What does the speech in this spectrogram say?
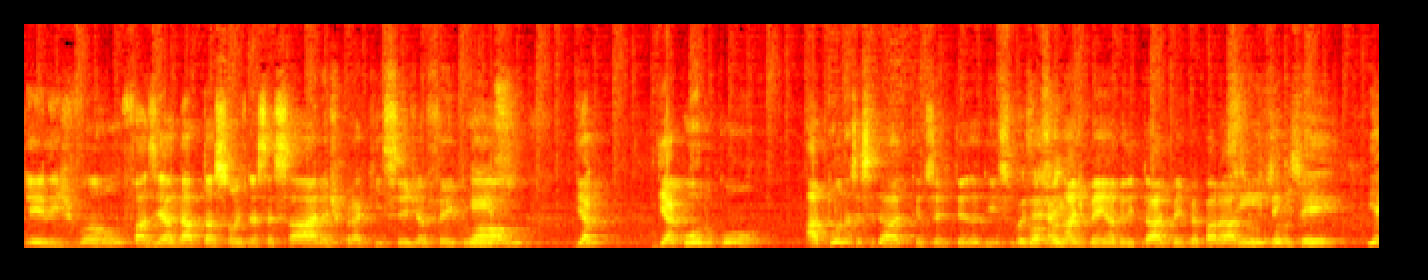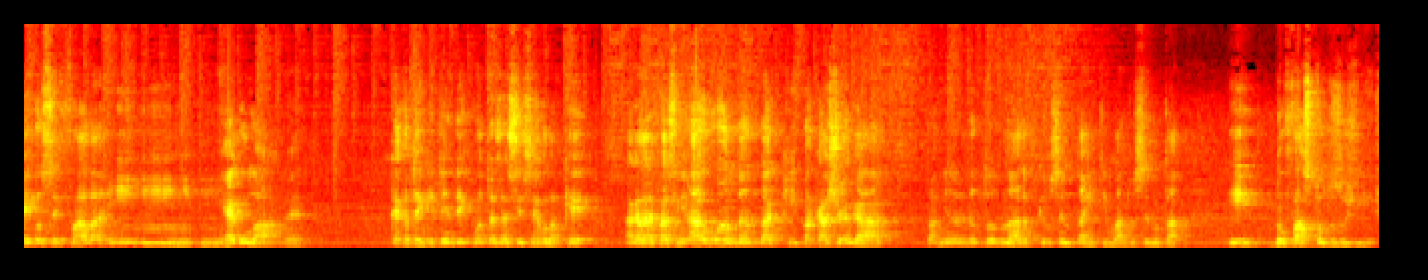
eles vão fazer adaptações necessárias para que seja feito Isso. algo de, a- de acordo com a tua necessidade. Tenho certeza disso. Pois é, Profissionais bem habilitados, bem preparados. Sim, tem que Assim, ter. E aí você fala em, em- em regular, né? O que é que eu tenho que entender quanto ao exercício regular? Porque a galera fala assim, ah, eu vou andando daqui para Caxangá. Para mim não adiantou nada, porque você não está ritmado, você não está. E não faço todos os dias.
